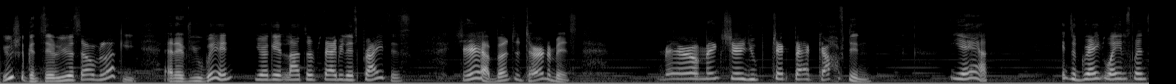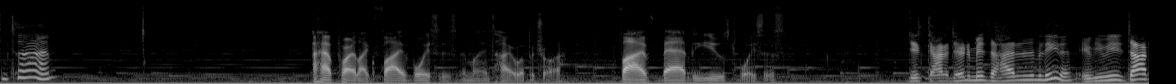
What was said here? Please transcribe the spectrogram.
You should consider yourself lucky, and if you win, you'll get lots of fabulous prizes. Yeah, a bunch of tournaments. Well, make sure you check back often. Yeah, it's a great way to spend some time. I have probably like five voices in my entire repertoire. Five badly used voices. This kind of tournament's a hide in the Medina. If you need to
